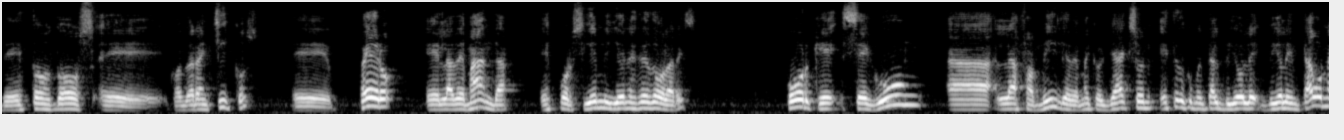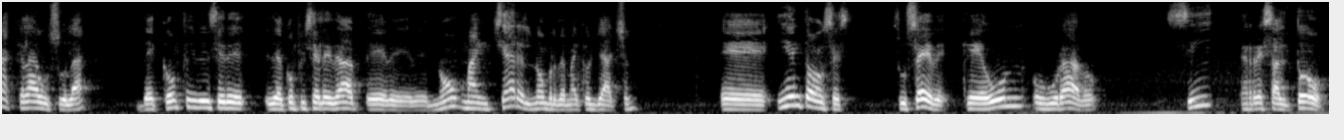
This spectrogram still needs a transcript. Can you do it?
estos dos eh, cuando eran chicos, eh, pero la demanda es por 100 millones de dólares, porque según la familia de Michael Jackson, este documental violentaba una cláusula de confidencialidad, de, de, no manchar el nombre de Michael Jackson. Y entonces sucede que un jurado sí resaltó.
